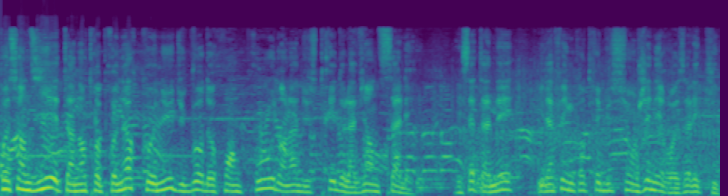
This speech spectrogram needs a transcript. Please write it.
Rossanzi est un entrepreneur connu du bourg de Huangpu dans l'industrie de la viande salée. Et cette année, il a fait une contribution généreuse à l'équipe.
